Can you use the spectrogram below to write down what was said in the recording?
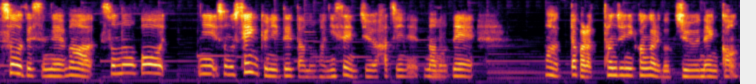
そうですね。まあ、その後に、その選挙に出たのが2018年なので、まあ、だから単純に考えると10年間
